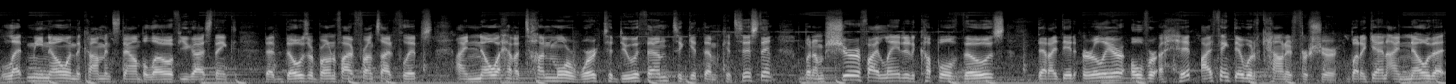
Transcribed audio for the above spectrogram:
let me know in the comments down below if you guys think that those are bona fide frontside flips. I know I have a ton more work to do with them to get them consistent, but I'm sure if I landed a couple of those that I did earlier over a hip, I think they would have counted for sure. But again, I know that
